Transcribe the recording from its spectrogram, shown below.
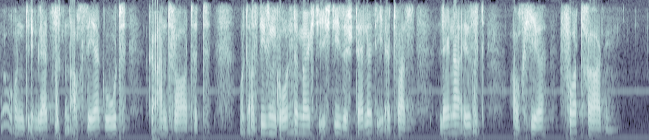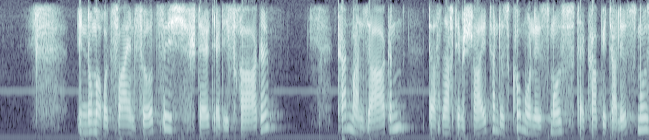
und im letzten auch sehr gut geantwortet. Und aus diesem Grunde möchte ich diese Stelle, die etwas länger ist, auch hier vortragen. In Nummer 42 stellt er die Frage, kann man sagen, dass nach dem Scheitern des Kommunismus der Kapitalismus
